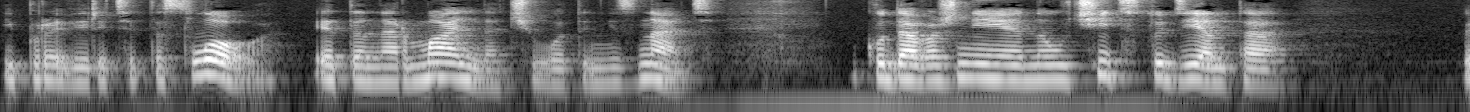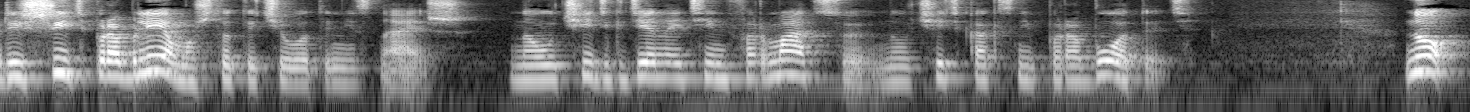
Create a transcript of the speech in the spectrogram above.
и проверить это слово. Это нормально чего-то не знать. Куда важнее научить студента решить проблему, что ты чего-то не знаешь, научить, где найти информацию, научить, как с ней поработать. Но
